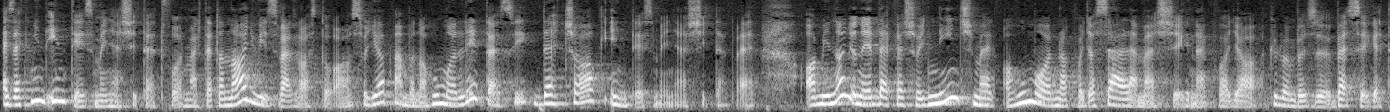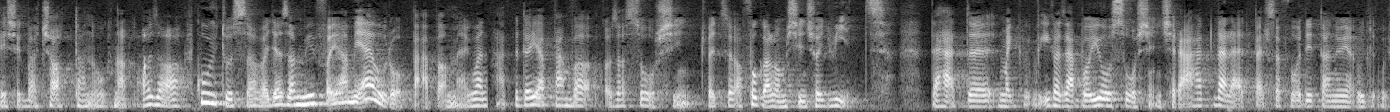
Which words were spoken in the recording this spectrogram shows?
ezek mind intézményesített formák. Tehát a nagy vízválasztó az, hogy Japánban a humor létezik, de csak intézményesített. Ami nagyon érdekes, hogy nincs meg a humornak, vagy a szellemességnek, vagy a különböző beszélgetésekben a csattanóknak az a kultusza, vagy az a műfaj, ami Európában megvan. Hát például Japánban az a szó sincs, vagy a fogalom sincs, hogy vicc. Tehát meg igazából jó szó sincs rá, hát le lehet persze fordítani, úgy, úgy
